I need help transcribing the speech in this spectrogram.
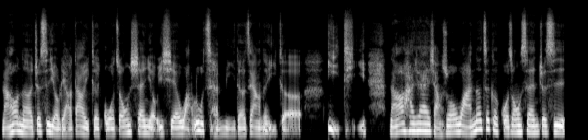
然后呢，就是有聊到一个国中生有一些网络沉迷的这样的一个议题，然后他就在想说，哇，那这个国中生就是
